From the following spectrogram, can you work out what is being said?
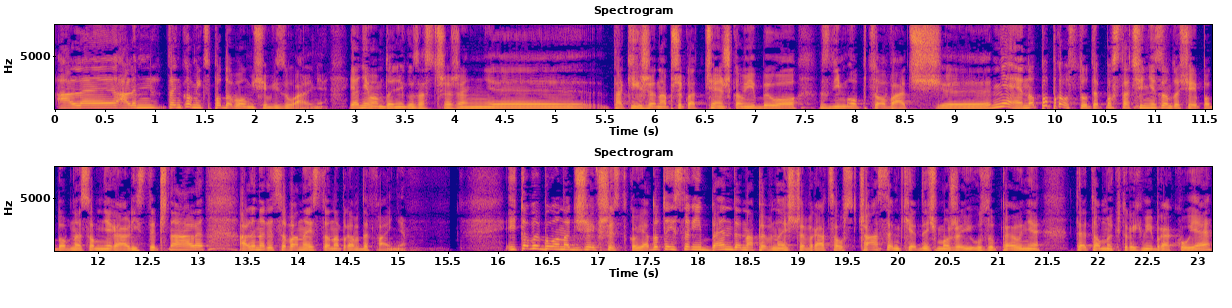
ale, ale ten komiks podobał mi się wizualnie. Ja nie mam do niego zastrzeżeń e, takich, że na przykład ciężko mi było z nim obcować. E, nie, no po prostu te postacie nie są do siebie podobne, są nierealistyczne, ale, ale narysowane jest to naprawdę fajnie. I to by było na dzisiaj wszystko. Ja do tej serii będę na pewno jeszcze wracał z czasem, kiedyś może i uzupełnię te tomy, których mi brakuje,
